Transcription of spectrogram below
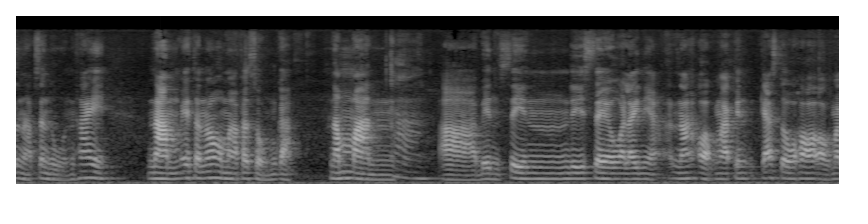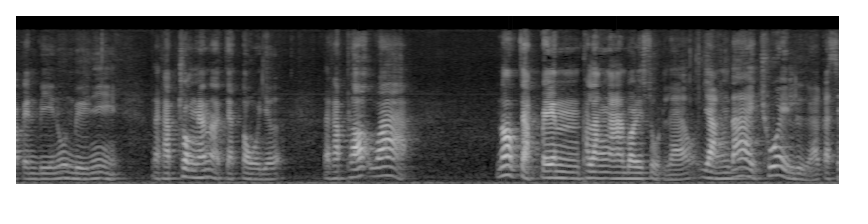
สนับสนุนให้นำเอทานอลมาผสมกับน้ำมันค่ะอ่าเบนซินดีเซลอะไรเนี่ยนะออกมาเป็นแก๊สโซฮอล์ออกมาเป็นบีนู่นบีนี่นะครับช่วงนั้นอาจจะโตเยอะนะครับเพราะว่า นอกจากเป็นพลังงานบริสุทธิ์แล้วยังได้ช่วยเหลือเกษ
